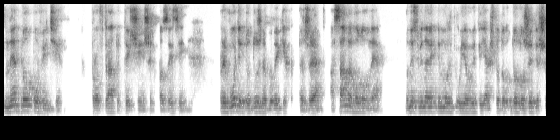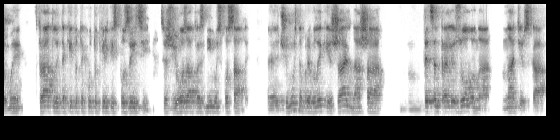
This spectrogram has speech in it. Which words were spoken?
недоповіді про втрату тих чи інших позицій приводять до дуже великих жертв. А саме головне, вони собі навіть не можуть уявити, як то доложити, що ми втратили такі-то таку-то кількість позицій. Це ж його завтра знімуть з посади. Е, Чомусь на превеликий жаль, наша децентралізована натівська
